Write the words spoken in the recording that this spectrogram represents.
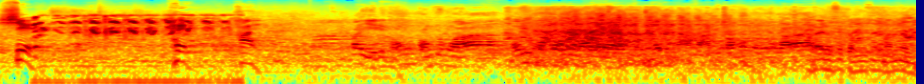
蟹，head，嗨。不如你講廣東話啦，我已經講廣東話嘅，你唔麻煩你講廣東話啦。喺度識講中文嘅原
